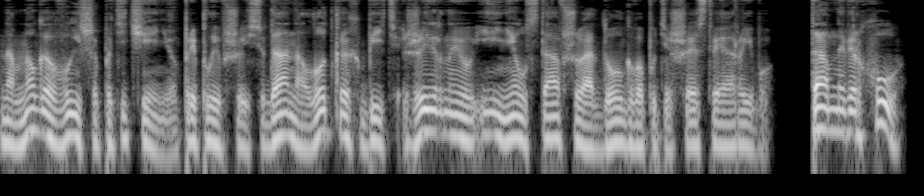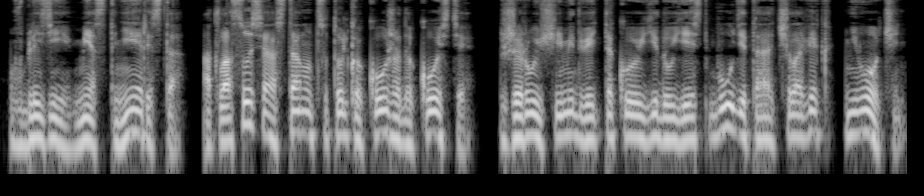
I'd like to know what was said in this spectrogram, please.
намного выше по течению, приплывшие сюда на лодках бить жирную и не уставшую от долгого путешествия рыбу. Там наверху, вблизи мест нереста, от лосося останутся только кожа да кости. Жирующий медведь такую еду есть будет, а человек не очень.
